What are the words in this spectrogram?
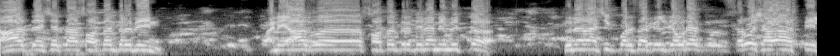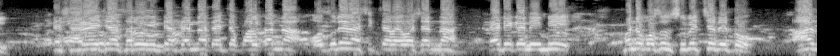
आज देशाचा स्वातंत्र्य दिन आणि आज स्वातंत्र्य दिनानिमित्त जुन्या नाशिक परिसरातील जेवढ्या सर्व शाळा असतील त्या शाळेच्या सर्व विद्यार्थ्यांना त्यांच्या पालकांना व जुन्या नाशिकच्या रहिवाशांना त्या ठिकाणी मी मनापासून शुभेच्छा देतो. आज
